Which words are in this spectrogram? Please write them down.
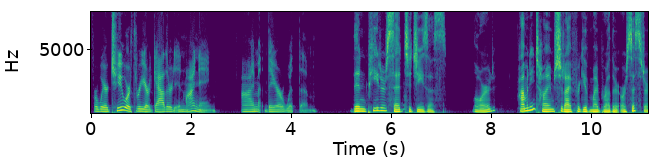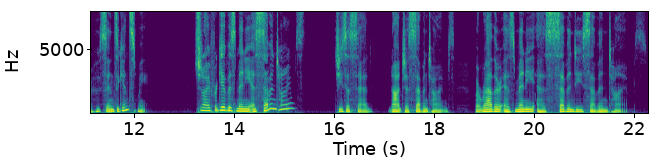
For where two or three are gathered in my name, I'm there with them. Then Peter said to Jesus, Lord, how many times should I forgive my brother or sister who sins against me? Should I forgive as many as seven times? Jesus said, Not just seven times, but rather as many as seventy seven times.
